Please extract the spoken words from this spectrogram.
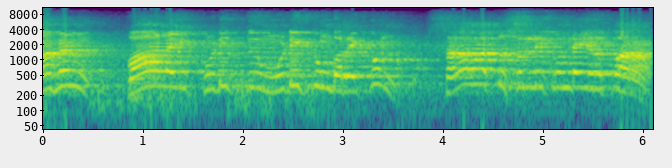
மகன் பாலை குடித்து முடிக்கும் வரைக்கும் சலவாத்து சொல்லிக் கொண்டே இருப்பாராம்.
